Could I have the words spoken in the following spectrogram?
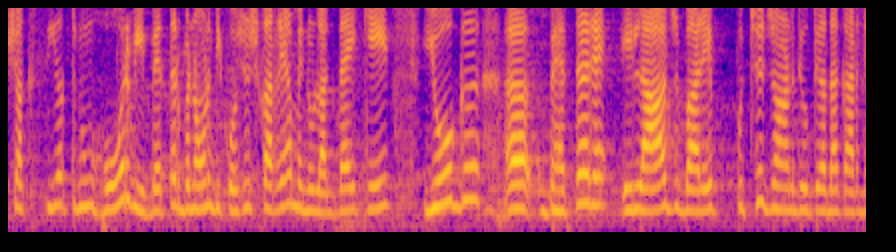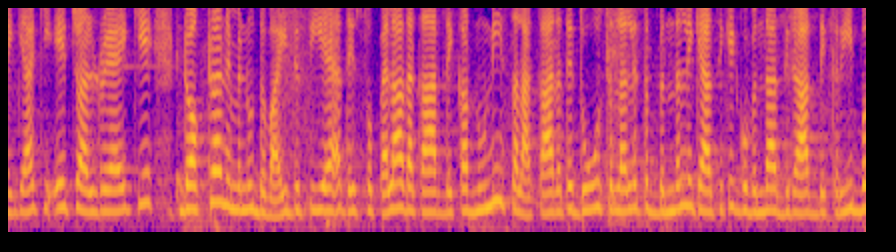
ਸ਼ਖਸੀਅਤ ਨੂੰ ਹੋਰ ਵੀ ਬਿਹਤਰ ਬਣਾਉਣ ਦੀ ਕੋਸ਼ਿਸ਼ ਕਰ ਰਿਹਾ। ਮੈਨੂੰ ਲੱਗਦਾ ਹੈ ਕਿ ਯੋਗ ਬਿਹਤਰ ਹੈ। ਇਲਾਜ ਬਾਰੇ ਪੁੱਛੇ ਜਾਣ ਦੇ ਉੱਤੇ ਅਦਾਕਾਰ ਨੇ ਕਿਹਾ ਕਿ ਇਹ ਚੱਲ ਰਿਹਾ ਹੈ ਕਿ ਡਾਕਟਰਾਂ ਨੇ ਮੈਨੂੰ ਦਵਾਈ ਦਿੱਤੀ ਹੈ ਅਤੇ ਇਸ ਤੋਂ ਪਹਿਲਾਂ ਅਦਾਕਾਰ ਦੇ ਕਾਨੂੰਨੀ ਸਲਾਹਕਾਰ ਅਤੇ ਦੋਸਤ ਲਲਿਤ ਬਿੰਦਲ ਨੇ ਕਿਹਾ ਸੀ ਕਿ ਗੋਵਿੰਦਾ ਅੱਧੀ ਰਾਤ ਦੇ ਕਰੀਬ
